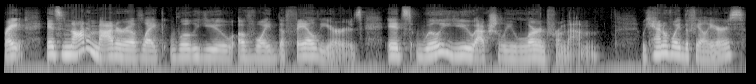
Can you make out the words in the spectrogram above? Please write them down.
right? It's not a matter of like, will you avoid the failures? It's will you actually learn from them? We can't avoid the failures.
